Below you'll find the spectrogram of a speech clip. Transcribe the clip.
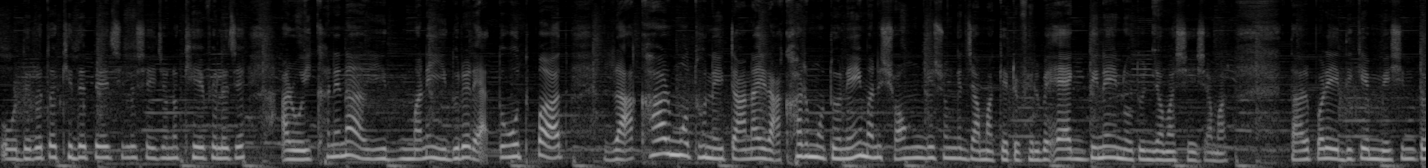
ওদেরও তো খিদে পেয়েছিল, সেই জন্য খেয়ে ফেলেছে। আর ওইখানে না মানে ইঁদুরের এত উৎপাত, রাখার মতো নেই, টানায় রাখার মতো নেই। মানে সঙ্গে সঙ্গে জামা কেটে ফেলবে। একদিনেই নতুন জামা শেষ আমার। তারপরে এদিকে মেশিন তো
